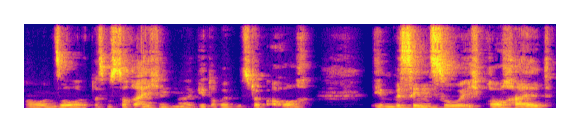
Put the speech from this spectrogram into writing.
hauen, so? Das muss doch reichen, ne? Geht doch bei Bootstrap auch. Eben bis hin zu, ich brauche halt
